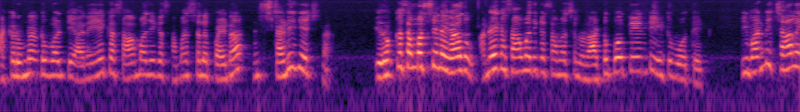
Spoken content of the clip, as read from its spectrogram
అక్కడ ఉన్నటువంటి అనేక సామాజిక సమస్యల పైన స్టడీ చేసిన. ఇది ఒక్క సమస్యనే కాదు అనేక సామాజిక సమస్యలు. అటు పోతే ఏంటి ఇటు పోతే ఏంటి. ఇవన్నీ చాలా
